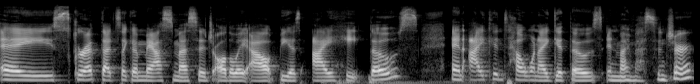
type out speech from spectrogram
a script that's like a mass message all the way out because I hate those and I can tell when I get those in my messenger.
